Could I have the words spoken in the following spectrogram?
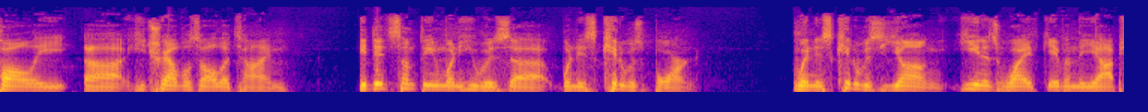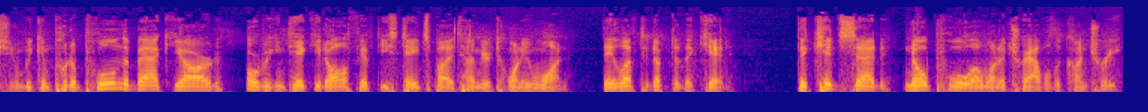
Paulie, uh, he travels all the time. He did something when he was uh, when his kid was born. When his kid was young, he and his wife gave him the option: we can put a pool in the backyard, or we can take you to all 50 states by the time you're 21. They left it up to the kid. The kid said, "No pool. I want to travel the country."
